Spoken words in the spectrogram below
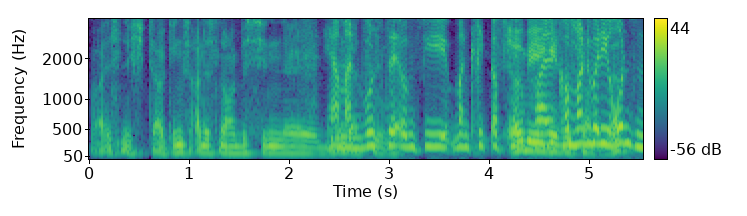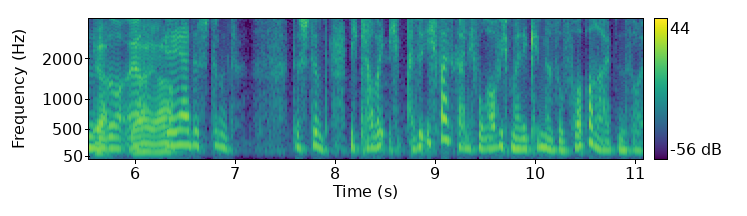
weiß nicht, da ging es alles noch ein bisschen. Äh, Ja, man wilder wusste irgendwie, man kriegt auf jeden Irgendwie Fall, kommt man schon, über die ne? Runden. Ja, so. ja, ja, ja. ja, ja, das stimmt. Das stimmt. Ich glaube, ich, also ich weiß gar nicht, worauf ich meine Kinder so vorbereiten soll.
